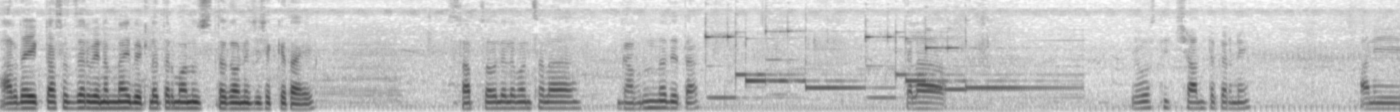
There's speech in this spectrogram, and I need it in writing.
अर्धा एक तासात जर वेनम नाही भेटलं तर माणूस दगावण्याची शक्यता आहे. साप चावलेल्या माणसाला घाबरून न देता त्याला व्यवस्थित शांत करणे आणि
